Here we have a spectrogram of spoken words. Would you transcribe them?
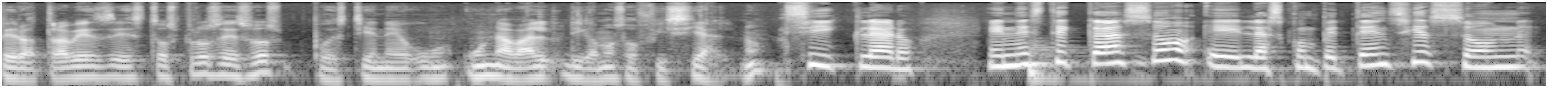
pero a través de estos procesos pues tiene un, aval, digamos, oficial, ¿no? Sí, claro. En este caso, eh, las competencias son,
